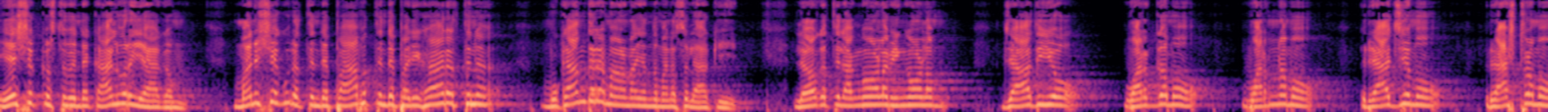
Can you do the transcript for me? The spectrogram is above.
യേശുക്രിസ്തുവിന്റെ കാൽവറിയാകം മനുഷ്യകുലത്തിന്റെ പാപത്തിന്റെ പരിഹാരത്തിന് മുഖാന്തരമാണ് എന്ന് മനസ്സിലാക്കി. ലോകത്തിൽ അങ്ങോളം ഇങ്ങോളം ജാതിയോ വർഗമോ വർണമോ രാജ്യമോ രാഷ്ട്രമോ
